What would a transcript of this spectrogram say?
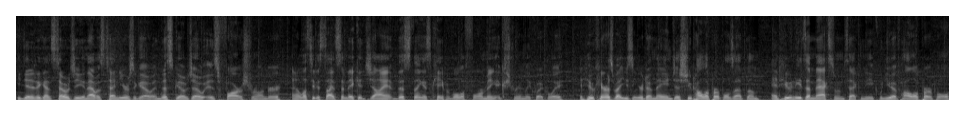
He did it against Toji, and that was 10 years ago, and this Gojo is far stronger. And unless he decides to make it giant, this thing is capable of forming extremely quickly. And who cares about using your domain, just shoot hollow purples at them. And who needs a maximum technique when you have hollow purple?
